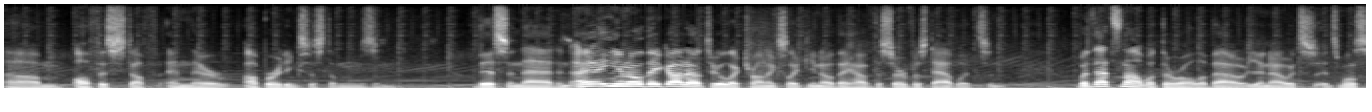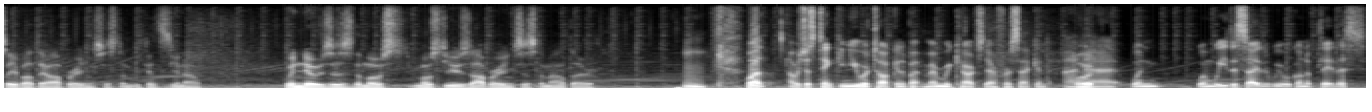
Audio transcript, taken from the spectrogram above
um, office stuff and their operating systems and this and that. And, I, you know, they got out to electronics, like, you know, they have the Surface tablets and. But that's not what they're all about, you know. It's it's mostly about the operating system because you know, Windows is the most most used operating system out there. Hmm. Well, I was just thinking you were talking about memory cards there for a second, and uh, when when we decided we were going to play this,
